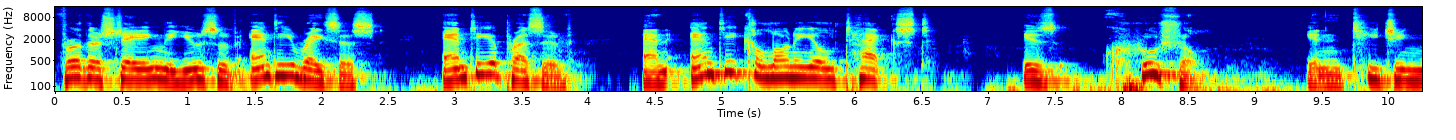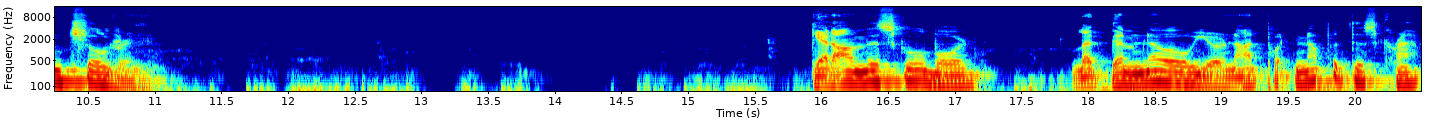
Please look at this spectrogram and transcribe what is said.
further stating the use of anti racist anti oppressive, and anti colonial text is crucial in teaching children. Get on this school board. Let them know you're not putting up with this crap.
